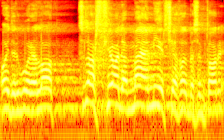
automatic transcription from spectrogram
O i dërguari i Allahut cila është fjala më e mirë që e thotë besimtari?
